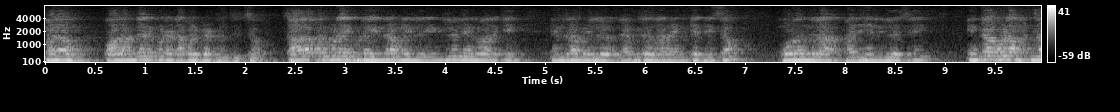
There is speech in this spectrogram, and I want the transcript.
మనం వాళ్ళందరికీ కూడా డబుల్ పెట్టడం ఇచ్చాం. చాలా వరకు కూడా ఇప్పుడు ఇంద్రామ ఇల్లు ఇల్లు లేని వాళ్ళకి ఇంద్రామ ఇల్లు లేకపోతే ద్వారా ఇంకా చేసాం మూడు వందల పదిహేను ఇల్లు వచ్చినాయి. ఇంకా కూడా మొన్న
